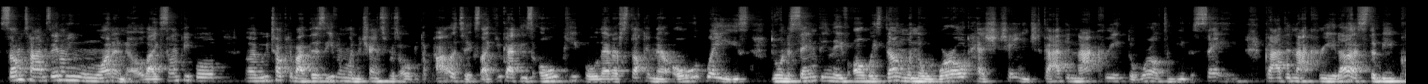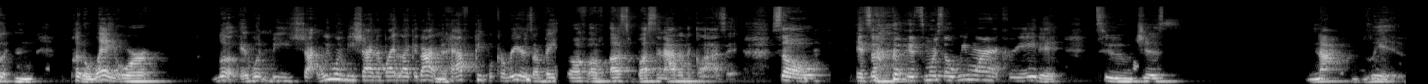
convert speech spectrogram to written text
Sometimes they don't even want to know. Like some people, like we talked about this even when it transfers over to politics. Like you got these old people that are stuck in their old ways, doing the same thing they've always done when the world has changed. God did not create the world to be the same. God did not create us to be put in, put away or look, it wouldn't be shi- we wouldn't be shining bright like a diamond. Half people careers are based off of us busting out of the closet. So it's it's more so we weren't created to just not live.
